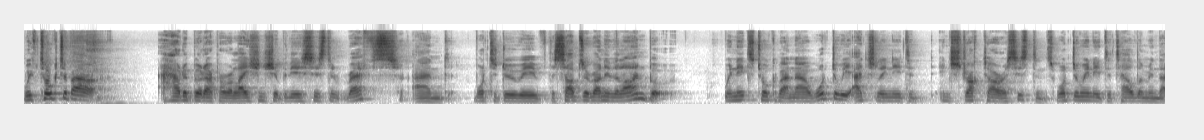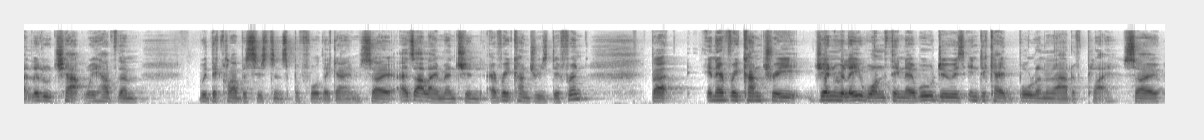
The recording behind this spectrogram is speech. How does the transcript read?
We've talked about how to build up a relationship with the assistant refs and what to do if the subs are running the line, but we need to talk about now what do we actually need to instruct our assistants? What do we need to tell them in that little chat we have them with the club assistants before the game? So, as Ale mentioned, every country is different, but in every country, generally, one thing they will do is indicate ball in and out of play. So,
